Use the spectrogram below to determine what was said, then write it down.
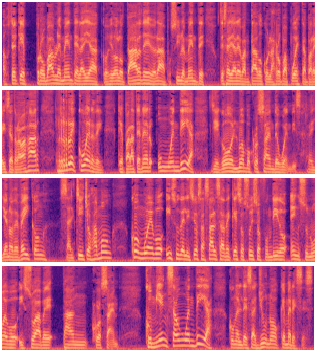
a usted que probablemente le haya cogido lo tarde, ¿verdad? Posiblemente usted se haya levantado con la ropa puesta para irse a trabajar. Recuerden que para tener un buen día llegó el nuevo croissant de Wendy's, relleno de bacon, salchicho jamón, con huevo y su deliciosa salsa de queso suizo fundido en su nuevo y suave pan croissant. Comienza un buen día con el desayuno que mereces.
